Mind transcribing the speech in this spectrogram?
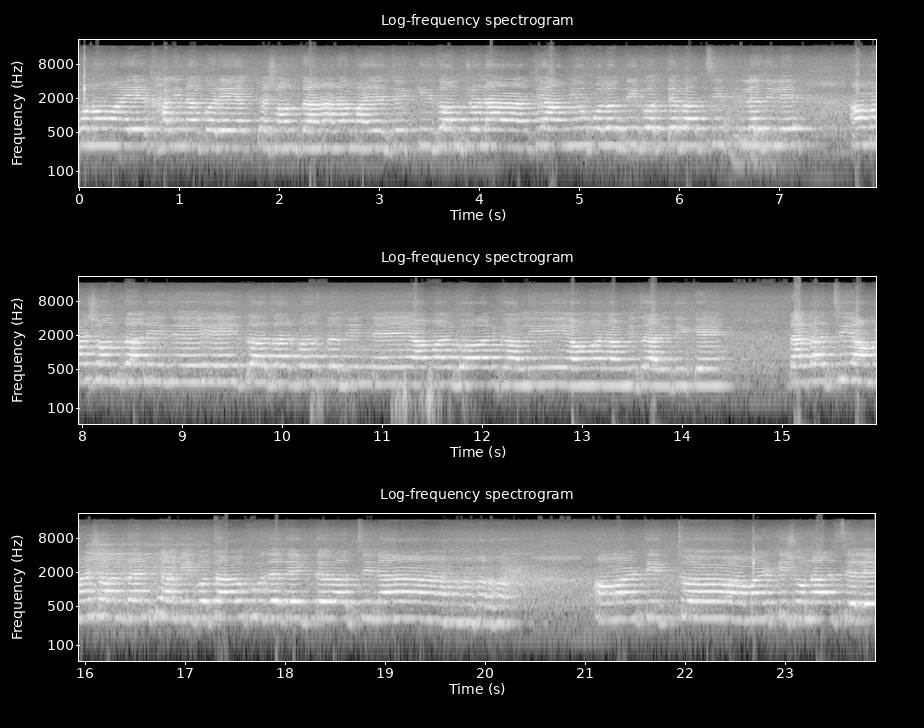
কোনো মায়ের খালি না করে, একটা সন্তান আর মায়ের যে কি যন্ত্রণা যে আমি উপলব্ধি করতে পারছি, দিলে দিলে আমার সন্তান এই যে এই চার পাঁচটা দিন নেই, আমার ঘর খালি, আমার আমি চারিদিকে তাকাচ্ছি, আমার সন্তানকে আমি কোথাও খুঁজে দেখতে পাচ্ছি না আমার তীর্থ আমার কি সোনার ছেলে,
